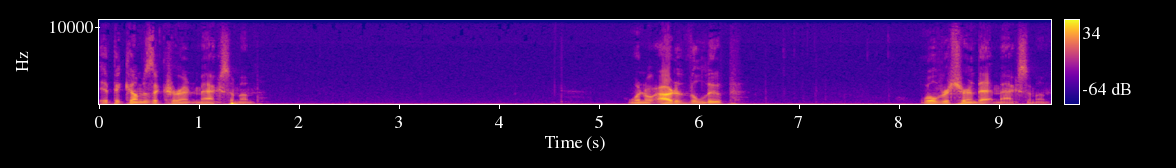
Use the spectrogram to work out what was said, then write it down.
it becomes the current maximum. When we're out of the loop, we'll return that maximum.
